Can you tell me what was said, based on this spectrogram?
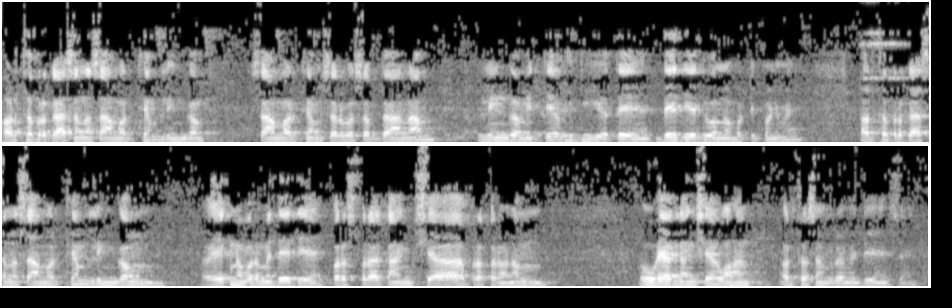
अर्थ प्रकाशन सामर्थ्यम लिंगम। सामर्थ्यम सर्व शब्दानाम लिंगमित्य विधीयते। दे दिए दो नंबर टिप्पणी में। अर्थ प्रकाशन सामर्थ्यम लिंगम। एक नंबर में दे दिए, परस्पराकांक्षा प्रकरणम। उभयाकांक्षा वहाँ अर्थ संग्रह में दिए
